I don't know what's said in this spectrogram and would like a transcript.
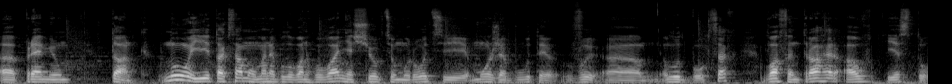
е, преміум танк. Ну і так само у мене було вангування, що в цьому році може бути в е, лутбоксах Waffentrager Auf E100.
